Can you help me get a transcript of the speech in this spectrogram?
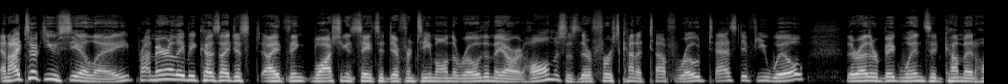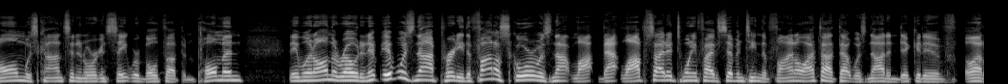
And I took UCLA primarily because I just I think Washington State's a different team on the road than they are at home. This is their first kind of tough road test, if you will. Their other big wins had come at home. Wisconsin and Oregon State were both up in Pullman. They went on the road, and it, it was not pretty. The final score was not lop, that lopsided, 25 17, the final. I thought that was not indicative at,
